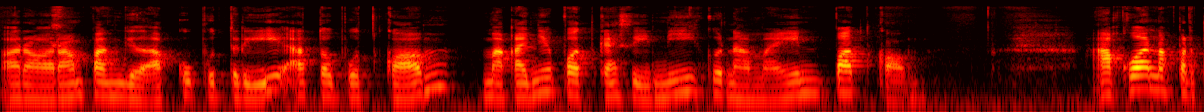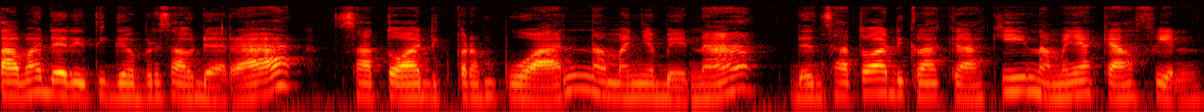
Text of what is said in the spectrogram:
orang-orang panggil aku Putri atau Putkom, makanya podcast ini aku namain Podcom. Aku anak pertama dari tiga bersaudara, satu adik perempuan namanya Bena, dan satu adik laki-laki namanya Kelvin.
